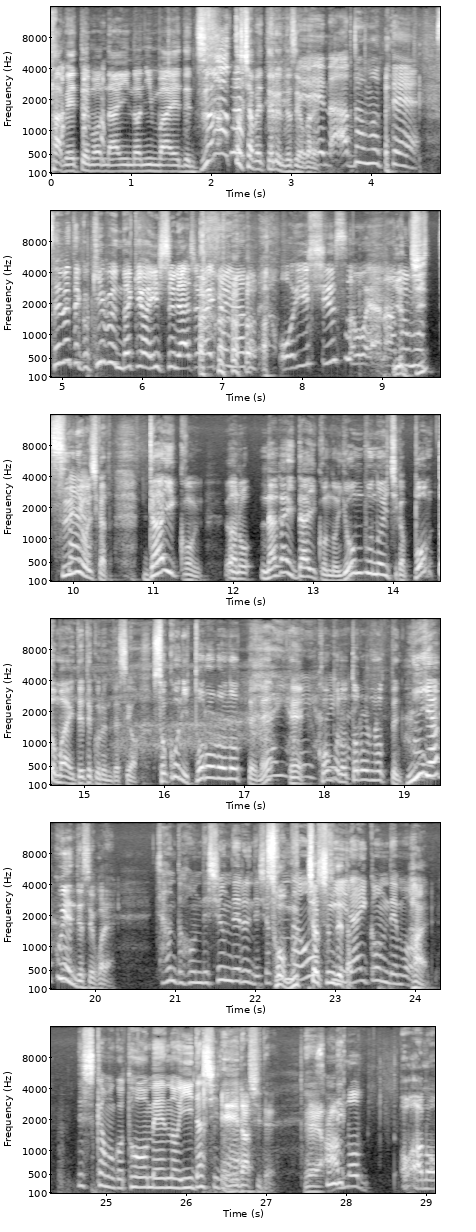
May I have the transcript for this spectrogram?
食べてもないのに前でずっと喋ってるんですよこれ。ええなと思って。せめてこう気分だけは一緒に味わいたいなと。美味しそうやなと思って。いや実に美味しかった。大根あの長い大根の4分の1がボンと前に出てくるんですよ。そこにとろろのってね、え昆布のとろろのって200円ですよこれ。ちゃんとほんで旬でるんでしょ。そうむっちゃ旬でた。大根でも。はいでしかもこう透明のいいだしで。ええだしで、えー、あのあの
